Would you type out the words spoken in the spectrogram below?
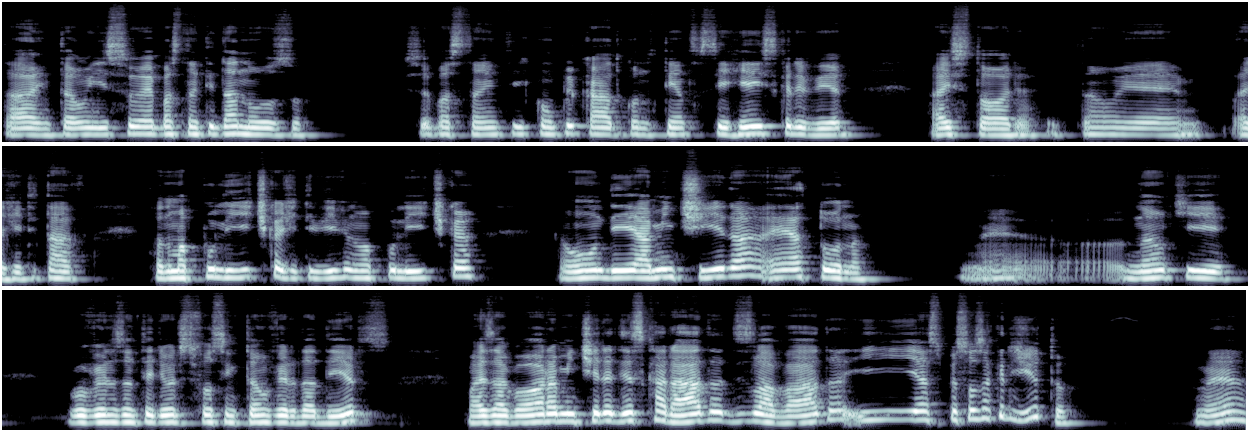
Tá? Então, isso é bastante danoso. Isso é bastante complicado quando tenta se reescrever a história. Então, é, a gente está tá numa política, a gente vive numa política onde a mentira é à tona. Né? Não que governos anteriores fossem tão verdadeiros, mas agora a mentira é descarada, deslavada e as pessoas acreditam. Né?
